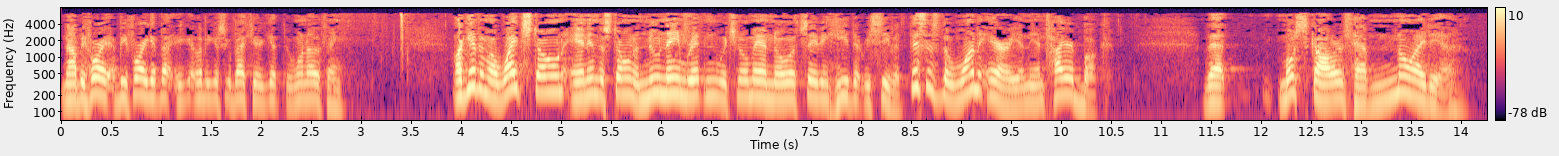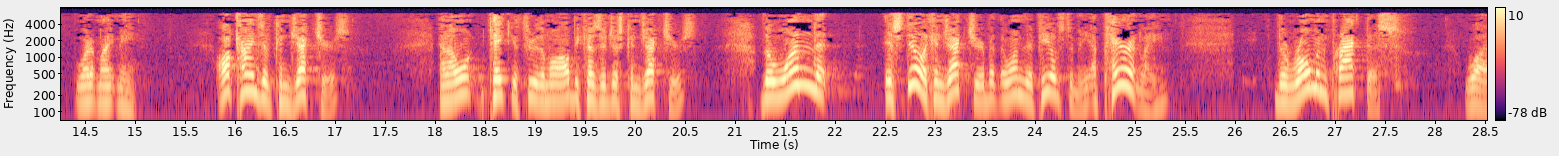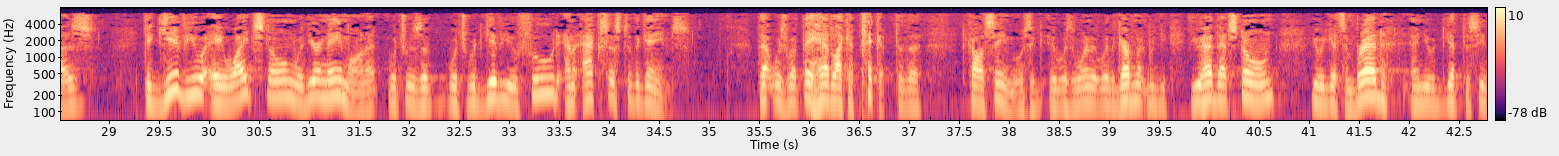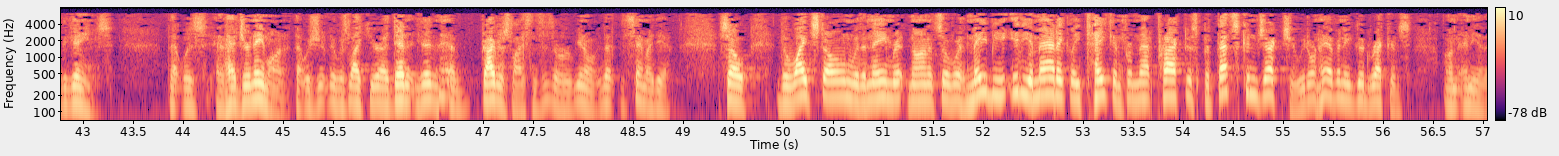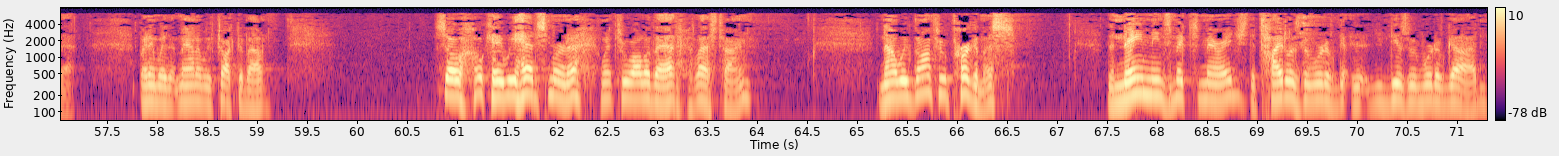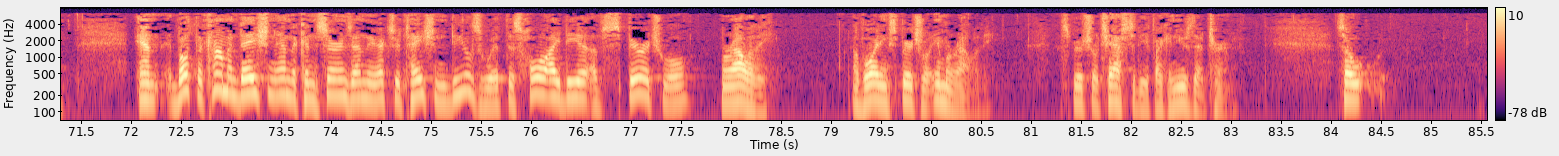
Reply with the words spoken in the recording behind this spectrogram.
Now, before I, before I get back, let me just go back here and get to one other thing. I'll give him a white stone, and in the stone a new name written, which no man knoweth, saving he that receiveth. This is the one area in the entire book that most scholars have no idea what it might mean. All kinds of conjectures and I won't take you through them all because they're just conjectures. The one that is still a conjecture, but the one that appeals to me, apparently, the Roman practice was to give you a white stone with your name on it, which, was a, which would give you food and access to the games. That was what they had like a ticket to the Colosseum. It was, a, it was one where the government, you had that stone, you would get some bread, and you would get to see the games that was it had your name on it. That was it was like your identity. You didn't have driver's licenses or you know the same idea. So the white stone with a name written on it, so forth, may be idiomatically taken from that practice, but that's conjecture. We don't have any good records on any of that. But anyway, that manna we've talked about. So okay, we had Smyrna. Went through all of that last time. Now we've gone through Pergamos. The name means mixed marriage. The title is the word of uh, deals with the word of God. And both the commendation and the concerns and the exhortation deals with this whole idea of spiritual morality, avoiding spiritual immorality, spiritual chastity, if I can use that term. So,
